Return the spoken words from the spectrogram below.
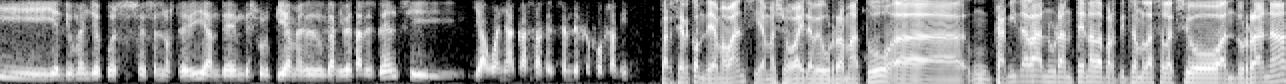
i el diumenge pues, és el nostre dia, hem de, hem de sortir amb el ganivet a les dents i, i a guanyar a casa que ens hem de fer força aquí. Per cert, com dèiem abans, i amb això gairebé ho remato, eh, un camí de la norantena de partits amb la selecció andorrana,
